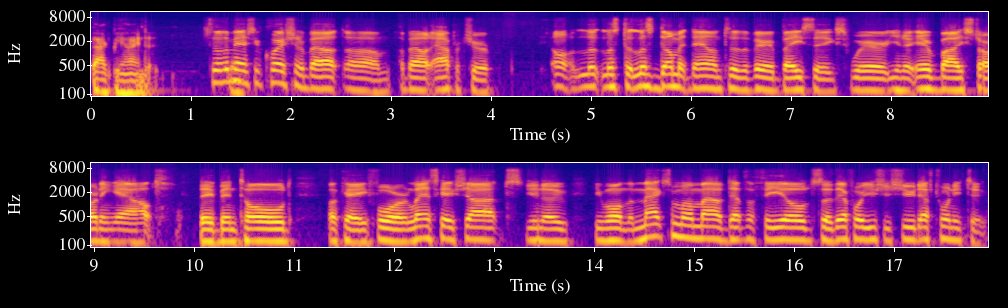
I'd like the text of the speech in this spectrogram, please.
back behind it. So let me ask you a question about um, about aperture. Oh, let, let's let's dumb it down to the very basics, where you know everybody's starting out. They've been told, okay, for landscape shots, you know, you want the maximum amount of depth of field, so therefore you should shoot f22,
